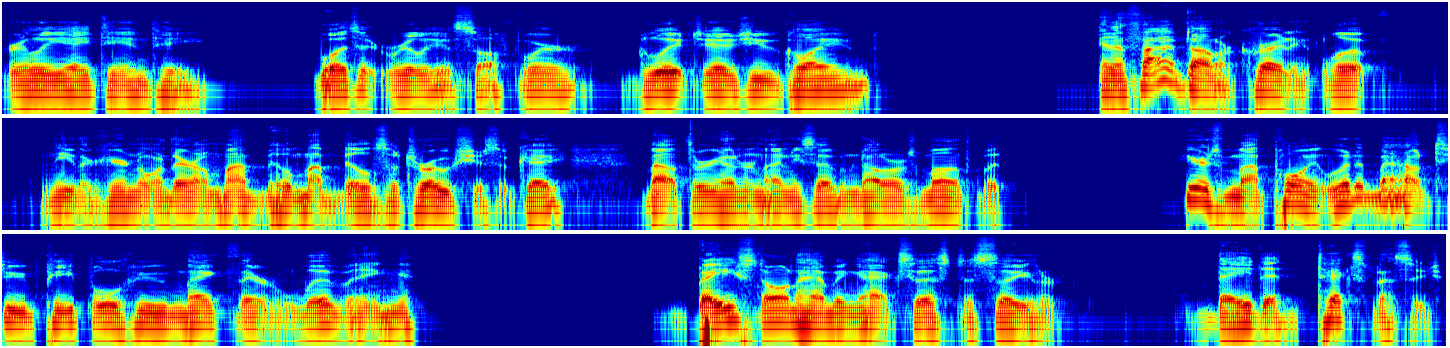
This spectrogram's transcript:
Really, AT&T? Was it really a software glitch as you claimed? And a $5 credit, look, neither here nor there on my bill. My bill's atrocious, okay? About $397 a month. But here's my point. What about to people who make their living based on having access to cellular data text message?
